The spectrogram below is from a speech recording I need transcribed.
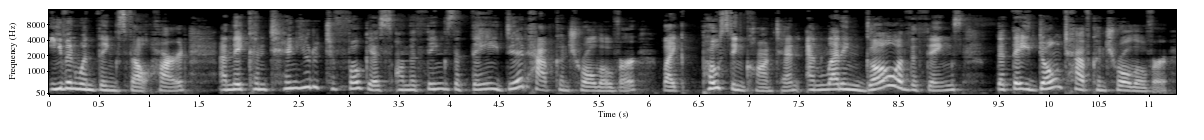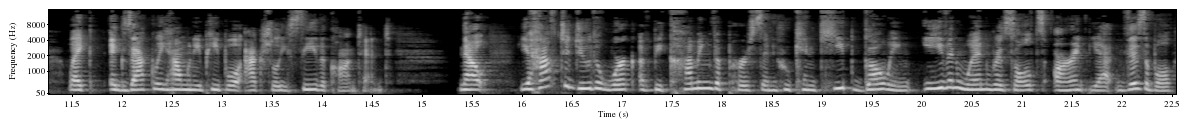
even when things felt hard, and they continued to focus on the things that they did have control over, like posting content and letting go of the things that they don't have control over, like exactly how many people actually see the content. Now, you have to do the work of becoming the person who can keep going even when results aren't yet visible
